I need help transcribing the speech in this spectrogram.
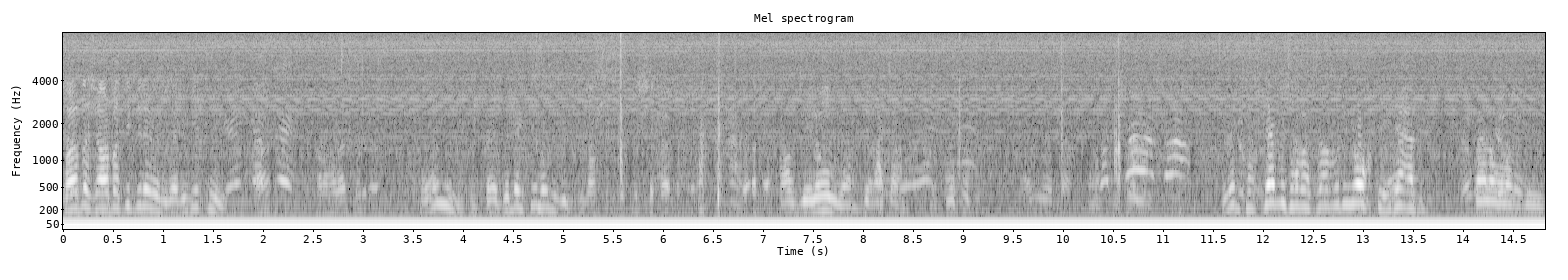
Sağda şarbati bire verir. Bir gitmeyin. Öyle mi? Sen de beklemedin. Al gele ol ya. Bir kaçar. Bir tasla bu sabahlar bunu yok değil ha. Ben olabilir.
